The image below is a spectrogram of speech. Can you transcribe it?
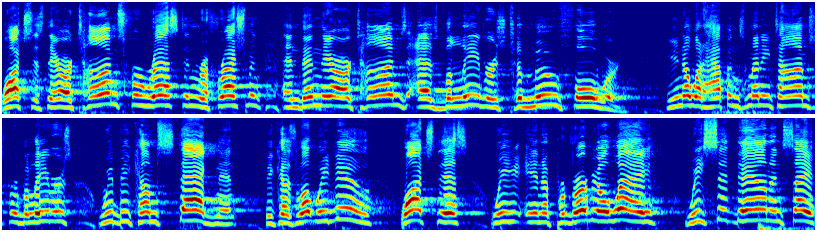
Watch this. There are times for rest and refreshment, and then there are times as believers to move forward. You know what happens many times for believers? We become stagnant because what we do, watch this, we, in a proverbial way, we sit down and say,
